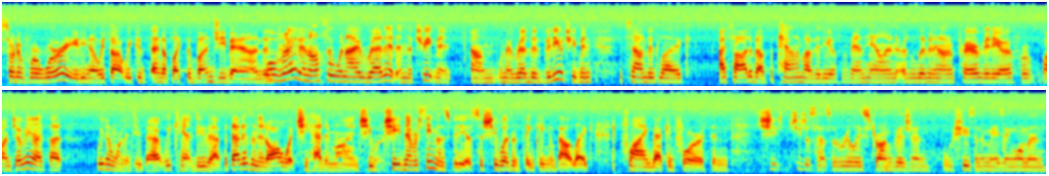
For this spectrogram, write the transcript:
sort of were worried, you know, we thought we could end up like the bungee band. And Well, right, and also when I read it and the treatment, um, when I read the video treatment, it sounded like I thought about the Panama video for Van Halen or the Living on a Prayer video for Bon Jovi, and I thought, we don't want to do that. We can't do that. But that isn't at all what she had in mind. She she had never seen those videos, so she wasn't thinking about like flying back and forth and She, she just has a really strong vision. She's an amazing woman,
